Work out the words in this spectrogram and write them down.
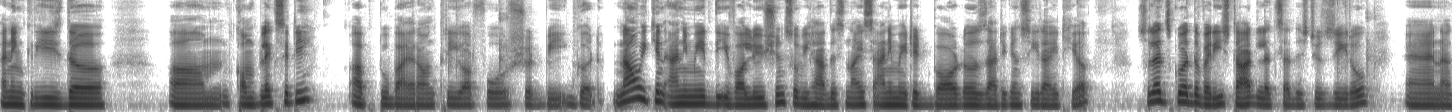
and increase the um, complexity up to by around 3 or 4 should be good. Now we can animate the evolution. So we have this nice animated borders that you can see right here. So let's go at the very start. Let's set this to 0 and uh,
